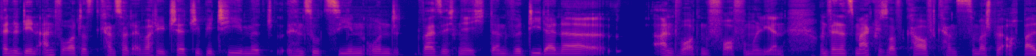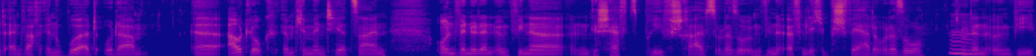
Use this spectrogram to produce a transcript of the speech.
Wenn du den antwortest, kannst du halt einfach die ChatGPT mit hinzuziehen und weiß ich nicht, dann wird die deine Antworten vorformulieren. Und wenn jetzt Microsoft kauft, kannst du zum Beispiel auch bald einfach in Word oder äh, Outlook implementiert sein. Und wenn du dann irgendwie eine, einen Geschäftsbrief schreibst oder so, irgendwie eine öffentliche Beschwerde oder so, mhm. und dann irgendwie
